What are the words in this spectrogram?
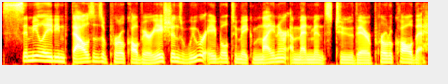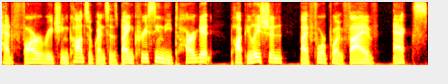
simulating thousands of protocol variations, we were able to make minor amendments to their protocol that had far reaching consequences by increasing the target population by 4.5x,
